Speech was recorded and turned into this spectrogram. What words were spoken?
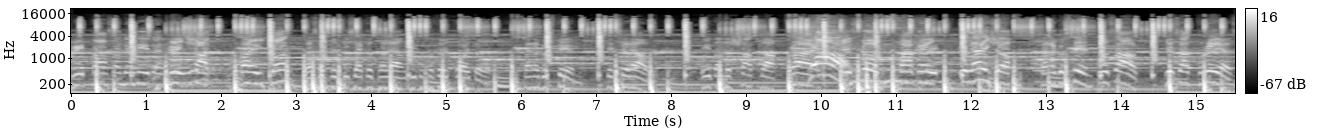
Great pass underneath and great shot by John. Less than 50 seconds na lang dito sa third quarter. San Agustin kicks it out. Eight on the shot clock. Right. Wow! It's good para kay Elijah. San Agustin pulls out. Gives out Reyes.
